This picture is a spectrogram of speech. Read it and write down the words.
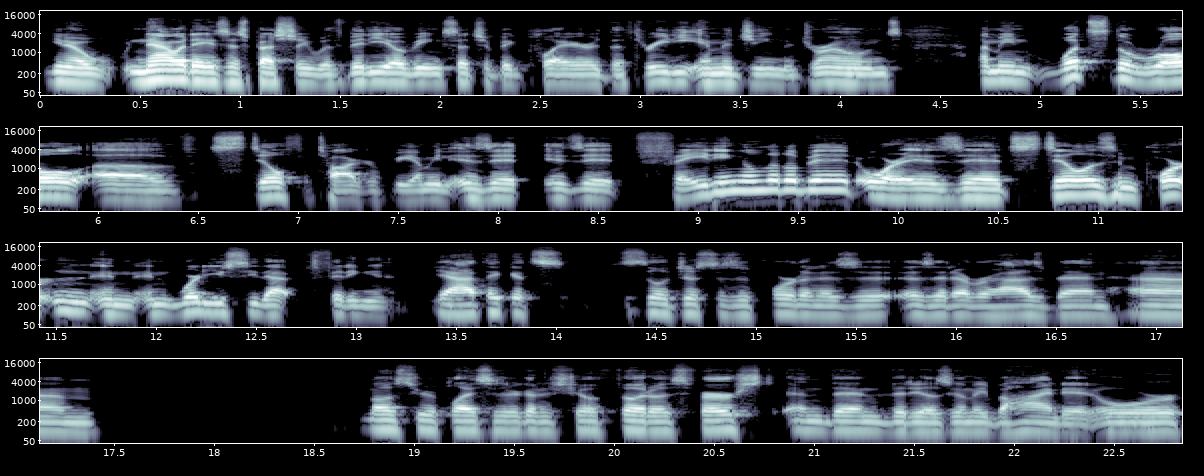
you know nowadays, especially with video being such a big player, the 3D imaging, the drones. I mean, what's the role of still photography? I mean, is it is it fading a little bit, or is it still as important? And and where do you see that fitting in? yeah, I think it's still just as important as it, as it ever has been. Um, most of your places are going to show photos first, and then video is going to be behind it. Or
